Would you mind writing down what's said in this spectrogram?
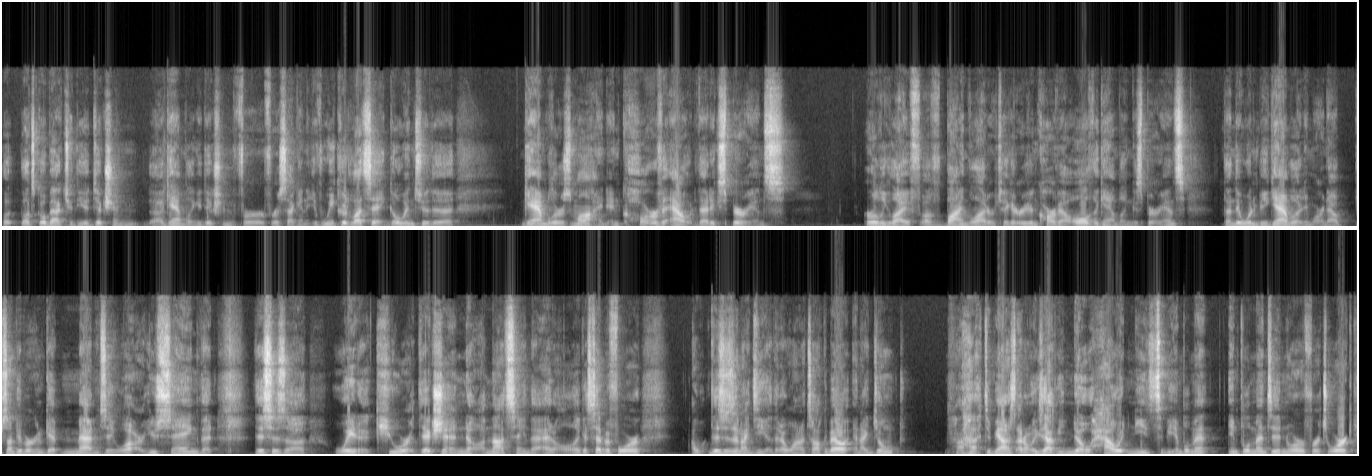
let's go back to the addiction, uh, gambling addiction for, for a second. If we could, let's say, go into the gambler's mind and carve out that experience, early life of buying the lottery ticket, or even carve out all the gambling experience, then they wouldn't be a gambler anymore. Now, some people are going to get mad and say, well, are you saying that this is a way to cure addiction? No, I'm not saying that at all. Like I said before, this is an idea that I want to talk about, and I don't to be honest, I don't exactly know how it needs to be implement, implemented in order for it to work.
